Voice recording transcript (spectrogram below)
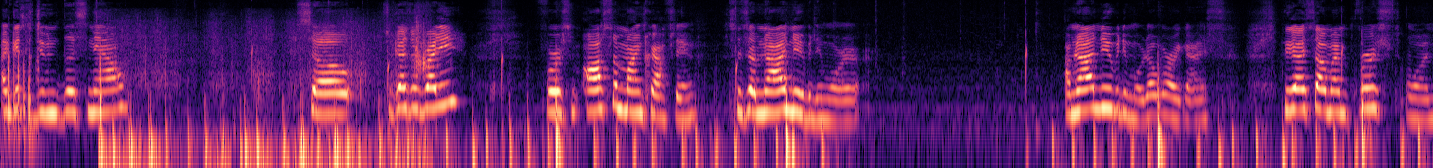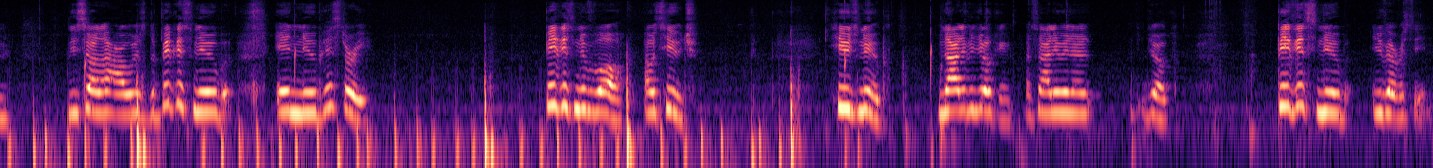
I get to do this now. So, so you guys are ready for some awesome Minecrafting since I'm not a noob anymore. I'm not a noob anymore, don't worry guys. If you guys saw my first one, you saw that I was the biggest noob in noob history. Biggest noob of all. I was huge. Huge noob. Not even joking. That's not even a joke. Biggest noob you've ever seen.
